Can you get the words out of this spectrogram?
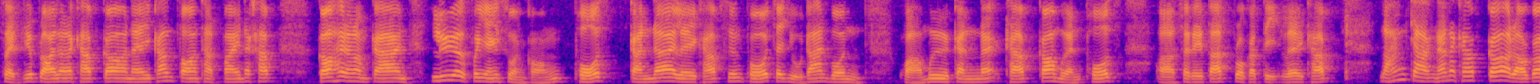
เสร็จเรียบร้อยแล้วนะครับ ก็ในขั้นตอนถัดไปนะครับ ก็ให้เราทำการเลือกไปยังส่วนของโพสต์กันได้เลยครับ ซึ่งโพสต์จะอยู่ด้านบนขวามือกันนะครับ ก็เหมือนโพสต์สเตตัสปกติเลยครับหลังจากนั้นนะครับก็เราก็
